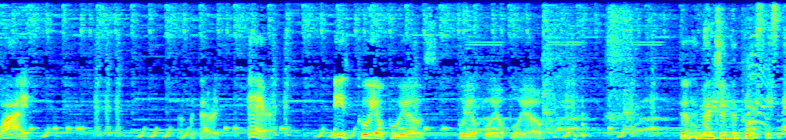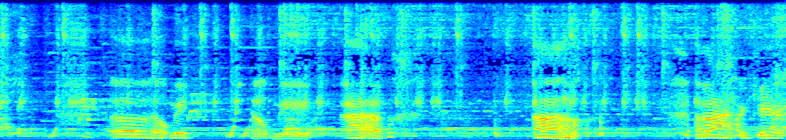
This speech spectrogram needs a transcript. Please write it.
Why? That right there. These Puyo Puyos. Puyo Puyo Puyo. Did I mention the Puyo? Uh, help me. Help me. Ah. Ah. Ah, I can't.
